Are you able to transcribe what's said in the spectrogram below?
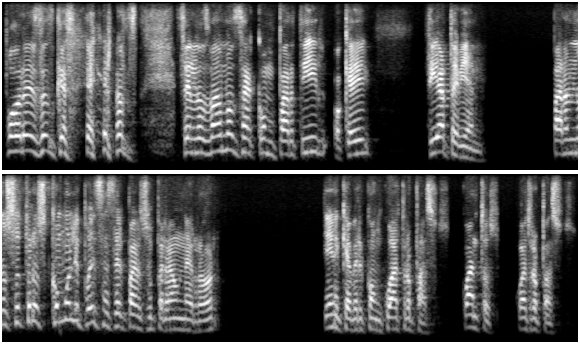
Por eso es que se los, vamos a compartir, ¿ok? Fíjate bien, para nosotros, ¿cómo le puedes hacer para superar un error? Tiene que ver con cuatro pasos. ¿Cuántos? Cuatro pasos.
